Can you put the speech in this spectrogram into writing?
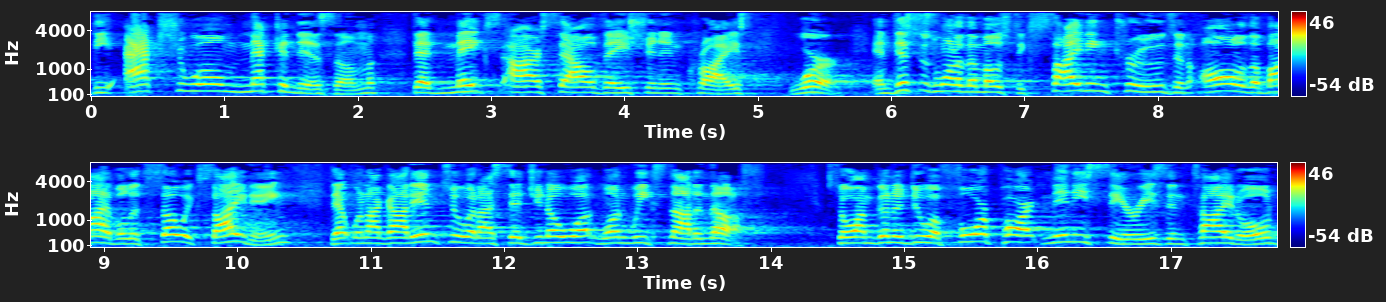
the actual mechanism that makes our salvation in Christ work. And this is one of the most exciting truths in all of the Bible. It's so exciting that when I got into it, I said, you know what? One week's not enough. So I'm going to do a four part mini series entitled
